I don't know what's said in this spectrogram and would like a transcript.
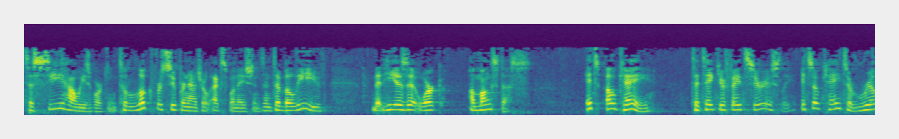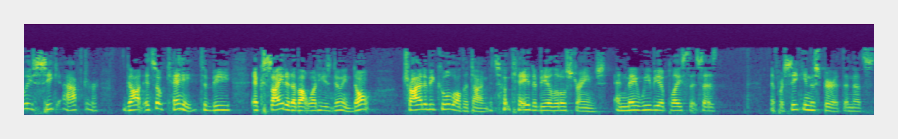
to see how He's working, to look for supernatural explanations, and to believe that He is at work amongst us. It's okay to take your faith seriously. It's okay to really seek after God. It's okay to be excited about what He's doing. Don't try to be cool all the time. It's okay to be a little strange. And may we be a place that says, If we're seeking the Spirit, then that's,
